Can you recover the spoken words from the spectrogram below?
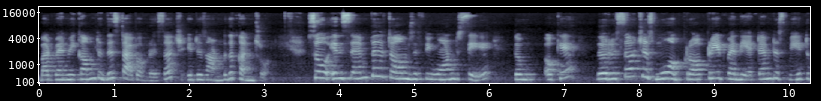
But when we come to this type of research, it is under the control. So in simple terms, if we want to say the okay, the research is more appropriate when the attempt is made to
